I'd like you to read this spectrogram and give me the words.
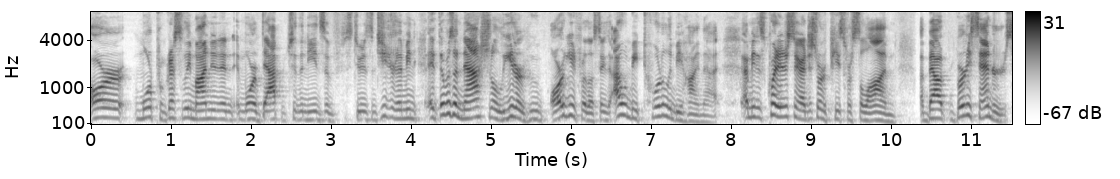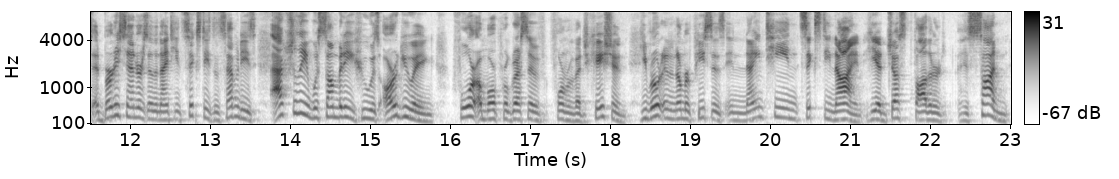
are more progressively minded and, and more adapted to the needs of students and teachers. I mean, if there was a national leader who argued for those things, I would be totally behind that. I mean, it's quite interesting. I just wrote a piece for Salon about Bernie Sanders. And Bernie Sanders in the 1960s and 70s actually was somebody who was arguing for a more progressive form of education. He wrote in a number of pieces in 1969. He had just fathered his son.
